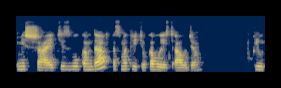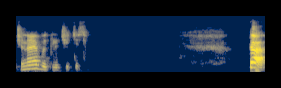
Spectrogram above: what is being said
мешаете звуком, да? Посмотрите, у кого есть аудио. Включенное, выключитесь. Так,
